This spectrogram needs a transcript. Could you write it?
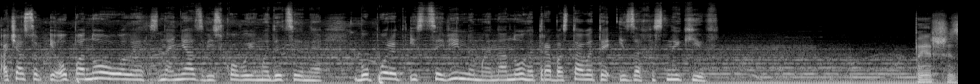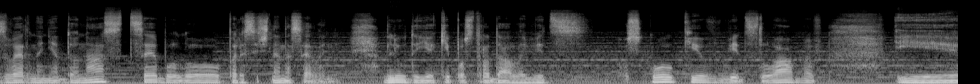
а часом і опановували знання з військової медицини. Бо поряд із цивільними на ноги треба ставити і захисників. Перше звернення до нас це було пересічне населення. Люди, які пострадали від осколків, від зламів. І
